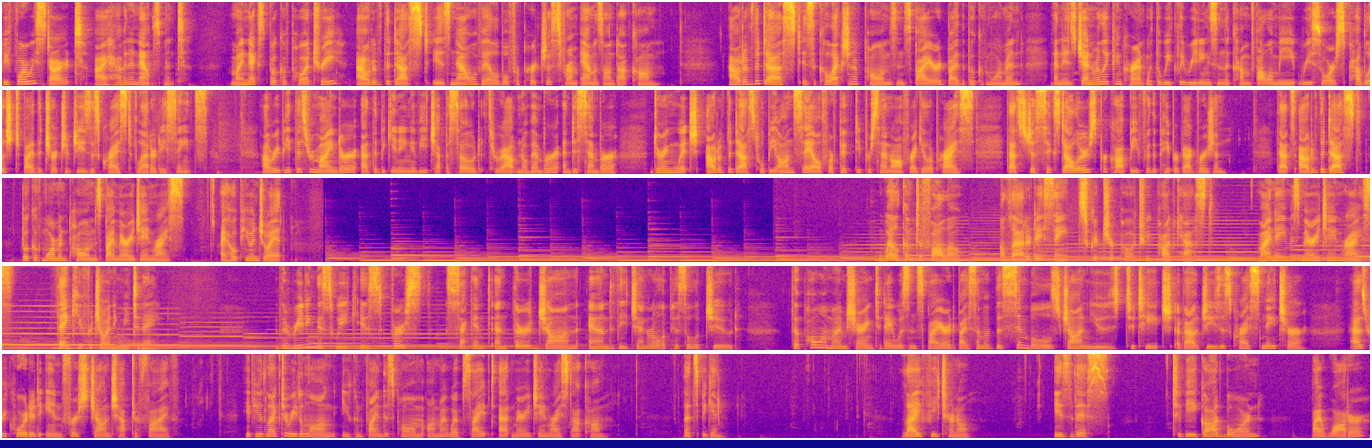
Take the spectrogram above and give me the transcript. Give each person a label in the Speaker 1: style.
Speaker 1: Before we start, I have an announcement. My next book of poetry, Out of the Dust, is now available for purchase from Amazon.com. Out of the Dust is a collection of poems inspired by the Book of Mormon and is generally concurrent with the weekly readings in the Come Follow Me resource published by the Church of Jesus Christ of Latter day Saints. I'll repeat this reminder at the beginning of each episode throughout November and December during which Out of the Dust will be on sale for 50% off regular price. That's just $6 per copy for the paperback version. That's Out of the Dust, Book of Mormon Poems by Merrijane Rice. I hope you enjoy it. Welcome to Follow, a Latter day Saint scripture poetry podcast. My name is Merrijane Rice. Thank you for joining me today. The reading this week is 1st, 2nd, and 3rd John and the General Epistle of Jude. The poem I'm sharing today was inspired by some of the symbols John used to teach about Jesus Christ's nature as recorded in 1 John chapter 5. If you'd like to read along, you can find this poem on my website at merrijanerice.com. Let's begin. Life eternal is this to be God born by water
